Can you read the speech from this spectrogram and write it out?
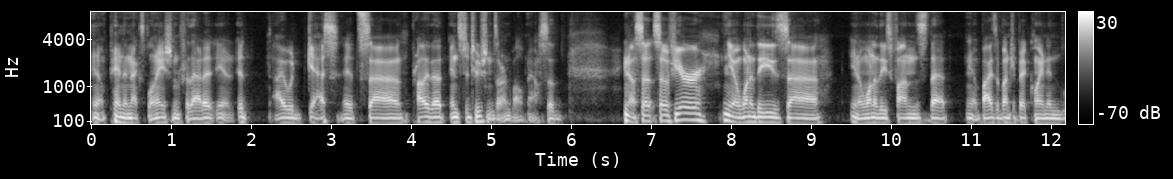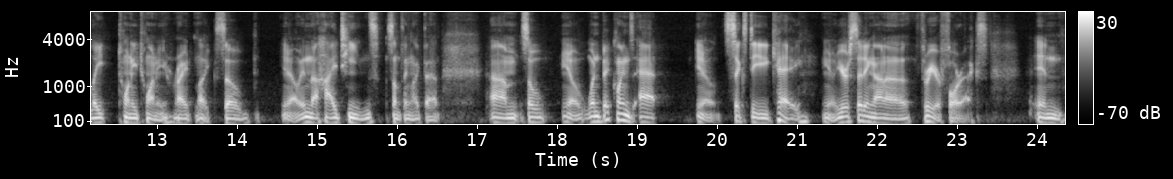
you know, pin an explanation for that, it, it, it I would guess it's uh, probably that institutions are involved now. So, you know, so so if you're, you know, one of these, uh, you know, one of these funds that you know buys a bunch of Bitcoin in late 2020, right? Like, so you know, in the high teens, something like that. Um, so you know, when Bitcoin's at you know 60k, you know, you're sitting on a three or four x in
